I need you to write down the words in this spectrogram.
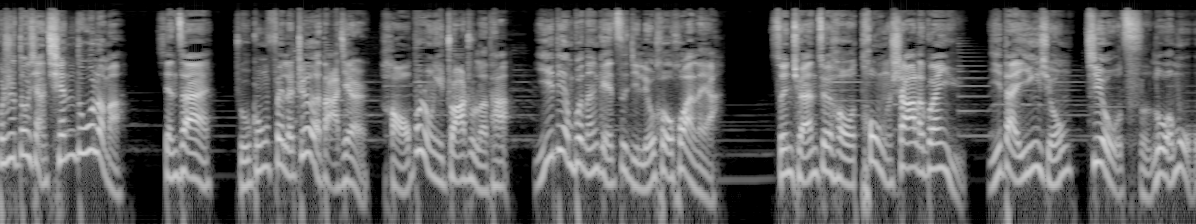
不是都想迁都了吗？现在。主公费了这大劲儿，好不容易抓住了他，一定不能给自己留后患了呀！孙权最后痛杀了关羽，一代英雄就此落幕。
